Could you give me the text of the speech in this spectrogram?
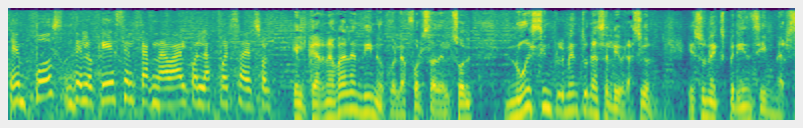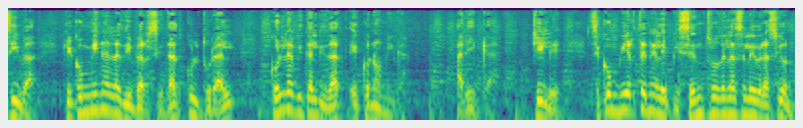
en pos de lo que es el carnaval con la fuerza del sol. El carnaval andino con la fuerza del sol no es simplemente una celebración, es una experiencia inmersiva que combina la diversidad cultural con la vitalidad económica. Arica, Chile, se convierte en el epicentro de la celebración,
